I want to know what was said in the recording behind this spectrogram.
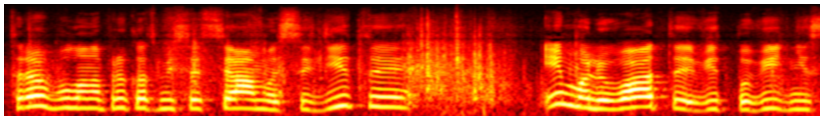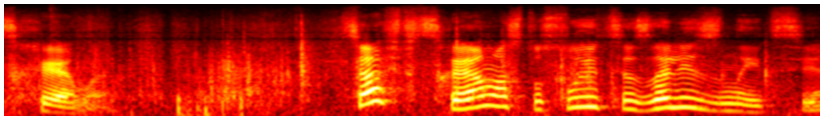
треба було, наприклад, місяцями сидіти і малювати відповідні схеми. Ця схема стосується залізниці.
